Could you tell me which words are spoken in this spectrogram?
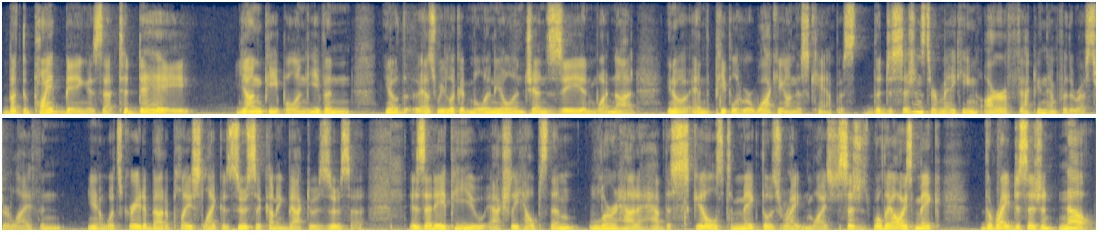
But the point being is that today young people and even you know as we look at millennial and gen z and whatnot you know and the people who are walking on this campus the decisions they're making are affecting them for the rest of their life and you know what's great about a place like azusa coming back to azusa is that apu actually helps them learn how to have the skills to make those right and wise decisions will they always make the right decision no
